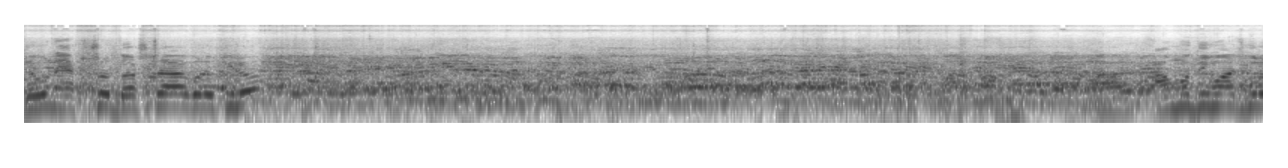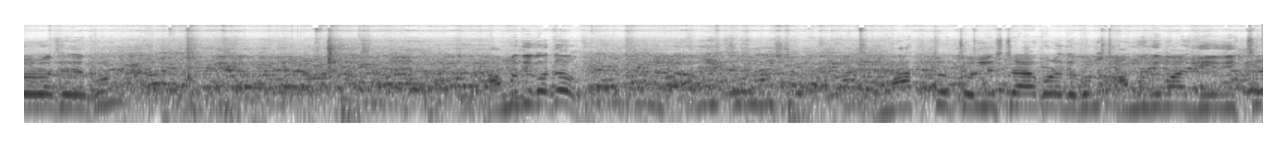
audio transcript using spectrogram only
দেখুন, একশো দশ টাকা করে কিলো। আর আমদি মাছগুলো রয়েছে, দেখুন। আমদি কত? মাত্র চল্লিশ টাকা করে দেখুন, আমুদি মাছ দিয়ে দিচ্ছে।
